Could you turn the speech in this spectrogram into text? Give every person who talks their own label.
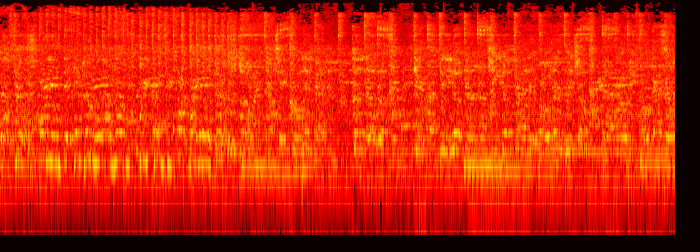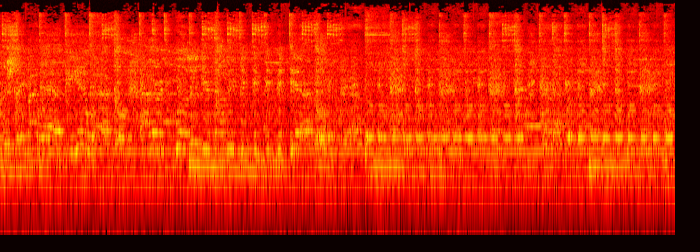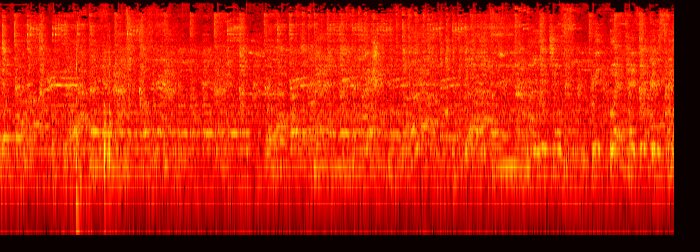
Speaker 1: without skills. Oriented, can't do it without him. We crazy, fuck
Speaker 2: Black tape to the finish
